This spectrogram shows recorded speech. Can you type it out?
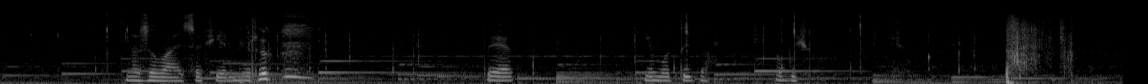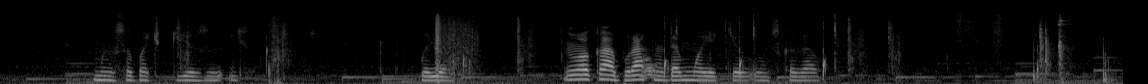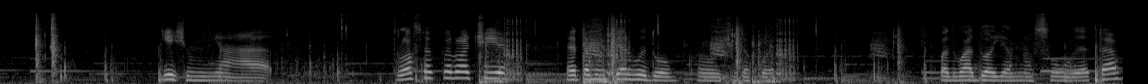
Называется фермер. Так. И мотыга. Обычно. Мы собачки за их. Блин. Ну а обратно домой, я тебе вам сказал. Здесь у меня просто, короче, это мой первый дом, короче, такой. Под водой я нашел это.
